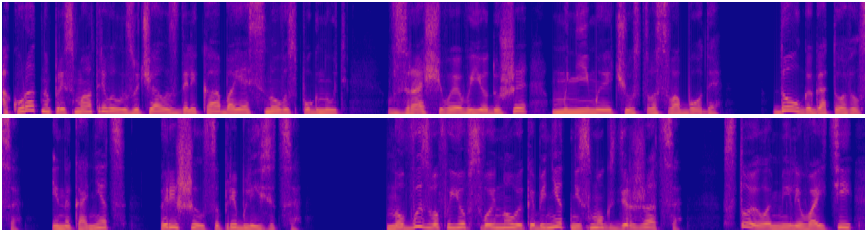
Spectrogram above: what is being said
Аккуратно присматривал, изучал издалека, боясь снова спугнуть, взращивая в ее душе мнимое чувство свободы. Долго готовился и, наконец, решился приблизиться. Но, вызвав ее в свой новый кабинет, не смог сдержаться. Стоило Миле войти —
